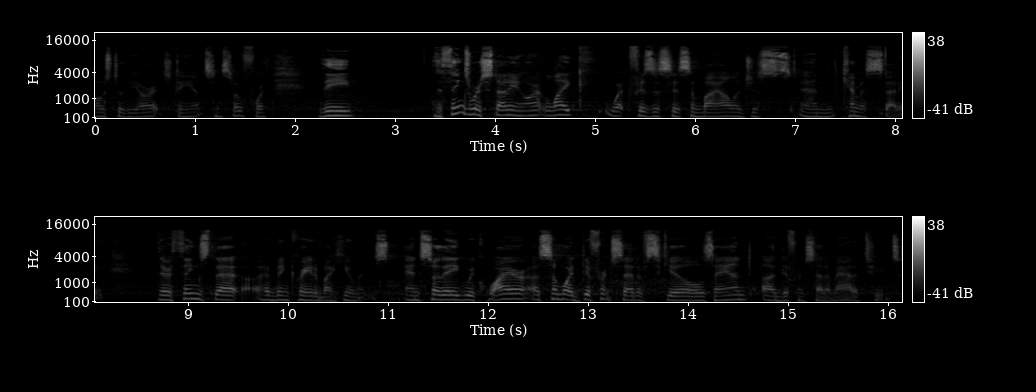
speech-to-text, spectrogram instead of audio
most of the arts, dance, and so forth, the, the things we're studying aren't like what physicists and biologists and chemists study they're things that have been created by humans. And so they require a somewhat different set of skills and a different set of attitudes.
